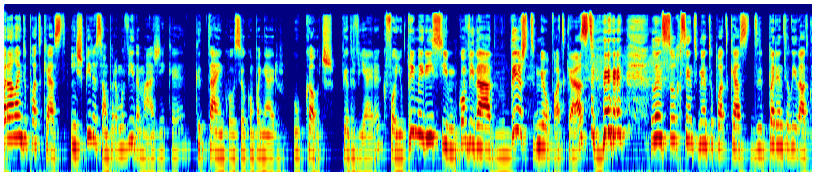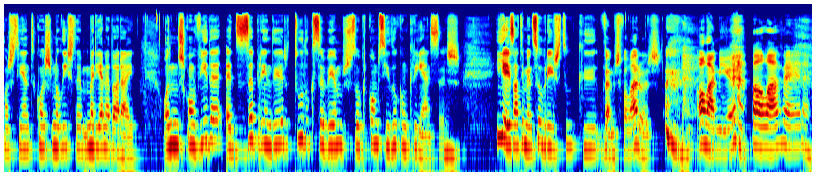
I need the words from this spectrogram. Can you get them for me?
Para além do podcast Inspiração para uma Vida Mágica, que tem com o seu companheiro, o coach Pedro Vieira, que foi o primeiríssimo convidado deste meu podcast, lançou recentemente o podcast de Parentalidade Consciente com a jornalista Mariana Dorei, onde nos convida a desaprender tudo o que sabemos sobre como se educam crianças. Hum. E é exatamente sobre isto que vamos falar hoje. Olá, Mia. Olá, Vera.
